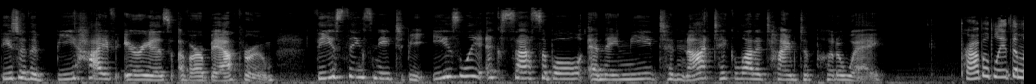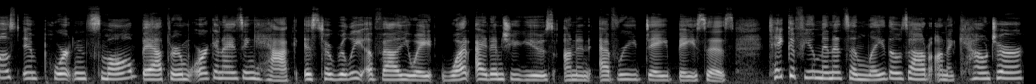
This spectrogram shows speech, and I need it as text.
These are the beehive areas of our bathroom. These things need to be easily accessible and they need to not take a lot of time to put away. Probably the most important small bathroom organizing hack is to really evaluate what items you use on an everyday basis. Take a few minutes and lay those out on a counter.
